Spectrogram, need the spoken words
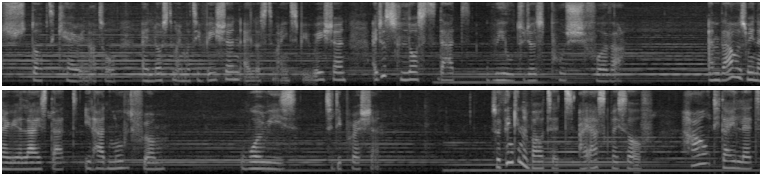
stopped caring at all. I lost my motivation, I lost my inspiration, I just lost that will to just push further. And that was when I realized that it had moved from worries to depression. So, thinking about it, I asked myself, how did I let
